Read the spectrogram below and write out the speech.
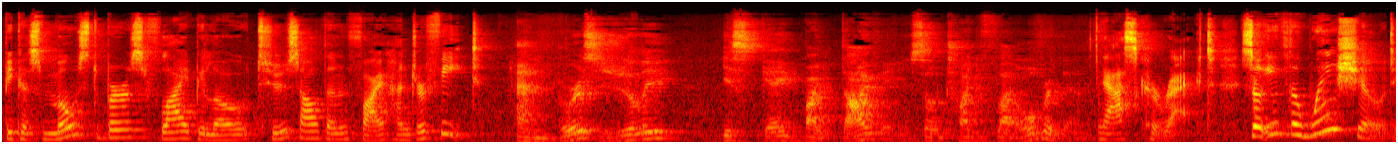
because most birds fly below 2,500 feet. And birds usually escape by diving, so try to fly over them. That's correct. So if the windshield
